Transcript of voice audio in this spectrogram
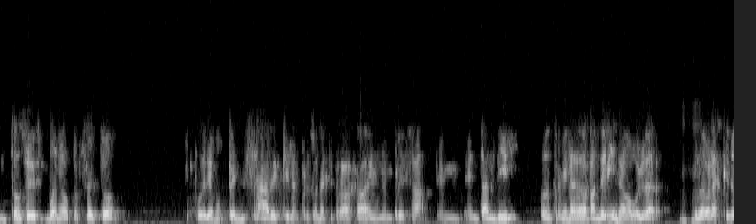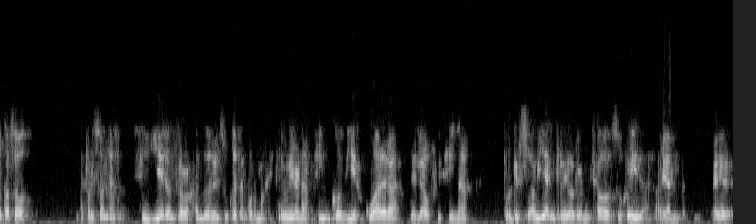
Entonces, bueno, perfecto. Podríamos pensar que las personas que trabajaban en una empresa en, en Tandil, cuando terminara la pandemia, iban a volver. Pero la verdad es que no pasó las personas siguieron trabajando desde su casa por más que estuvieran a 5 o 10 cuadras de la oficina, porque habían reorganizado sus vidas, habían eh,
